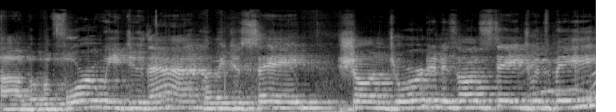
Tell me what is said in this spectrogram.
Uh, but before we do that, let me just say Sean Jordan is on stage with me.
